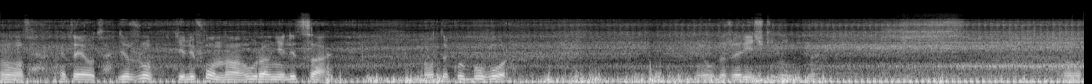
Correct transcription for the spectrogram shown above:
Вот. Это я вот держу телефон на уровне лица. Вот такой бугор. Его даже речки не видно. Вот.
